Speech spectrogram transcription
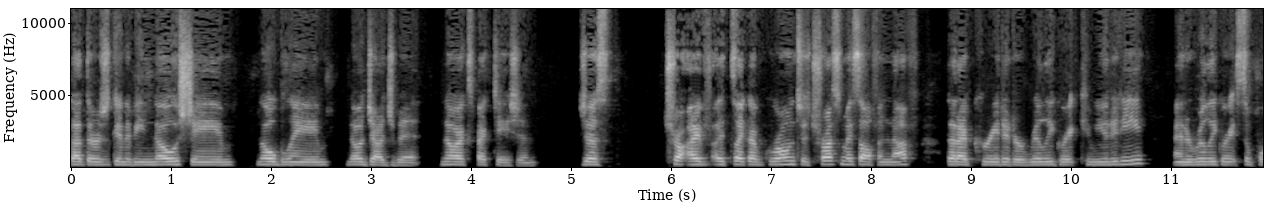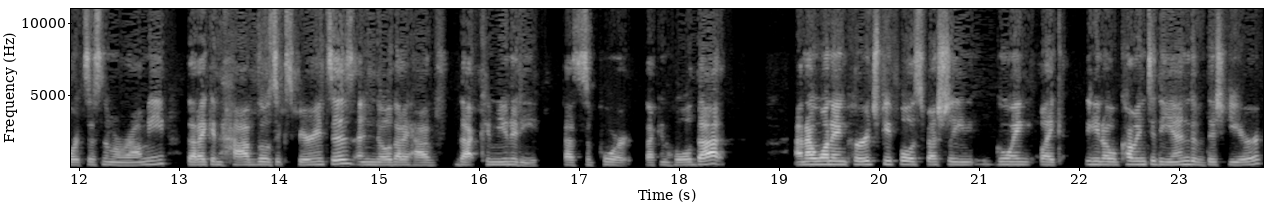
that there's going to be no shame, no blame, no judgment, no expectation. Just try I've it's like I've grown to trust myself enough that I've created a really great community and a really great support system around me that I can have those experiences and know that I have that community, that support that can hold that and i want to encourage people especially going like you know coming to the end of this year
